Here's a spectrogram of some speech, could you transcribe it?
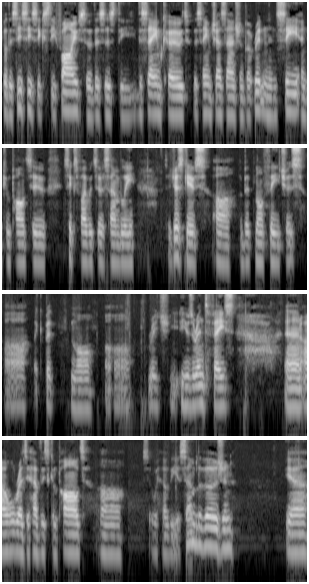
for the CC65. So this is the, the same code, the same chess engine, but written in C and compiled to 6502 assembly. So it just gives uh, a bit more features, uh, like a bit more uh, rich user interface. And I already have this compiled. Uh, so we have the assembly version. Yeah,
